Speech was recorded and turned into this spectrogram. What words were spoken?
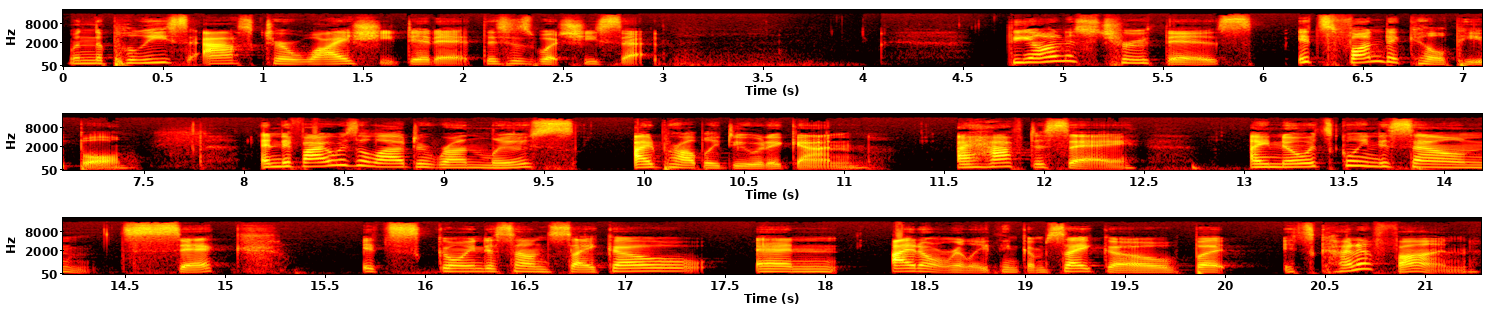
When the police asked her why she did it, this is what she said The honest truth is, it's fun to kill people. And if I was allowed to run loose, I'd probably do it again. I have to say, I know it's going to sound sick, it's going to sound psycho, and I don't really think I'm psycho, but it's kind of fun.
